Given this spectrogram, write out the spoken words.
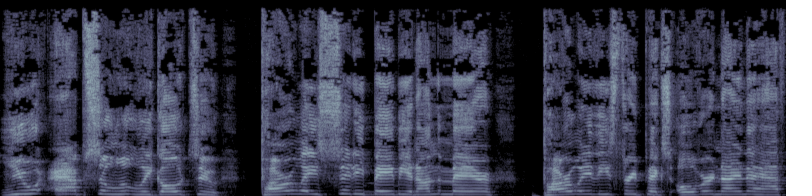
You absolutely go to Parlay City, baby, and on the mayor. Parlay these three picks over nine and a half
